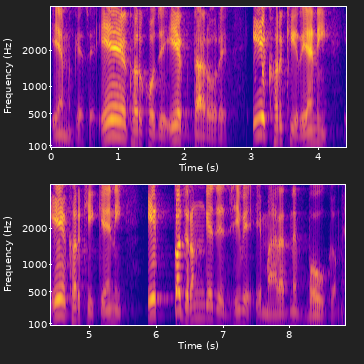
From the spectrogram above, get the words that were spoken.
એમ કે છે, એક હરખો જે એક ધારો રે, એક હરખી રેની, એક હરખી કેની, એક જ રંગે જે જીવે એ મહારાજને બહુ ગમે.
